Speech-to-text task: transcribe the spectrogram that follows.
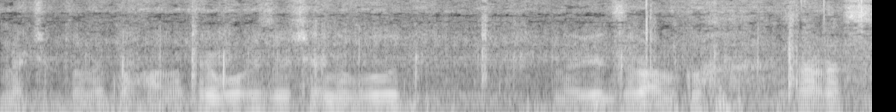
Начебто непогано. Тривоги, звичайно, були. Навіть зранку. Зараз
